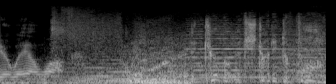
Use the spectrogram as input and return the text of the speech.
your way, I'll walk. The turbo lift started to fall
